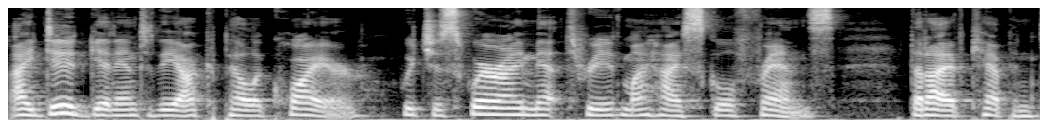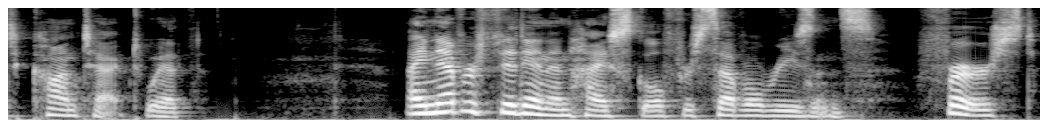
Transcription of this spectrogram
I did get into the a cappella choir, which is where I met three of my high school friends that I have kept in contact with. I never fit in in high school for several reasons. First,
